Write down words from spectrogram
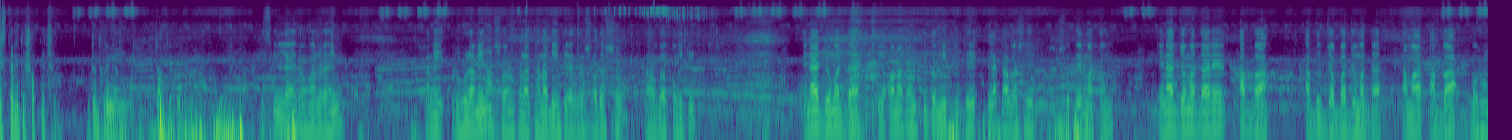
বিস্তারিত সব কিছু একটু ধরে নেন একটু হাতে করে নেন। বিসমিল্লাহ রহমান রাহিম। আমি রুহুল আমিন শরণখোলা থানা বিএনপির একজন সদস্য আহ্বায়ক কমিটি। এনায়ত জমাদ্দার এই অনাকাঙ্ক্ষিত মৃত্যুতে এলাকাবাসীর শোকের মাতম এনায়ত জমাদ্দারের আব্বা আব্দুল জব্বার জমাদ্দার আমার আব্বা মরহুম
